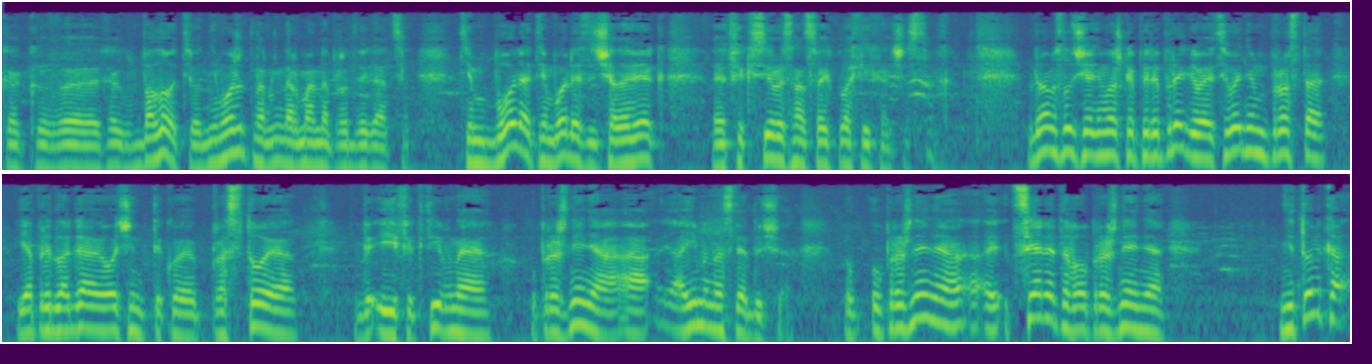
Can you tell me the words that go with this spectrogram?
как, в, как в болоте, он не может нормально продвигаться. Тем более, тем более, если человек э, фиксируется на своих плохих качествах. В любом случае, я немножко перепрыгиваю. Сегодня мы просто, я предлагаю очень такое простое и эффективное упражнение, а, а именно следующее. Упражнение, э, цель этого упражнения не только,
